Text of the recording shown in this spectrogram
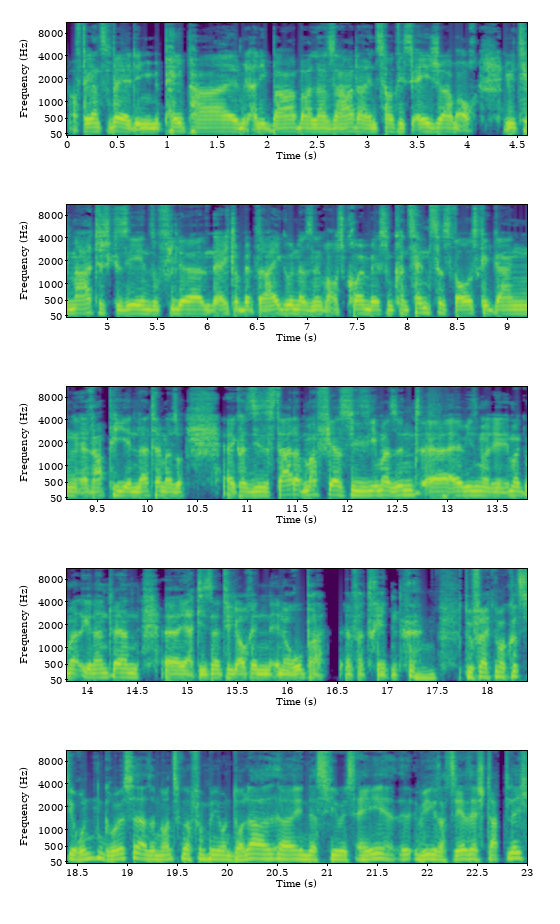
auf der ganzen Welt, irgendwie mit PayPal, mit Alibaba, Lazada in Southeast Asia, aber auch irgendwie thematisch gesehen so viele, äh, ich glaube Web 3 Gründer sind aus Coinbase und Consensus rausgegangen, Rappi in Latam, also äh, quasi diese Startup Mafias, wie sie immer sind, äh, wie sie immer genannt werden, äh, ja, die sind natürlich auch in in Europa äh, vertreten. Mhm. Du vielleicht nochmal kurz die Rundengröße, also 19,5 Millionen Dollar äh, in der Series A, äh, wie gesagt, sehr, sehr stattlich.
